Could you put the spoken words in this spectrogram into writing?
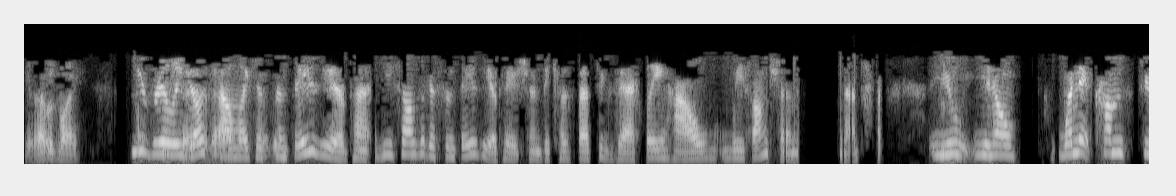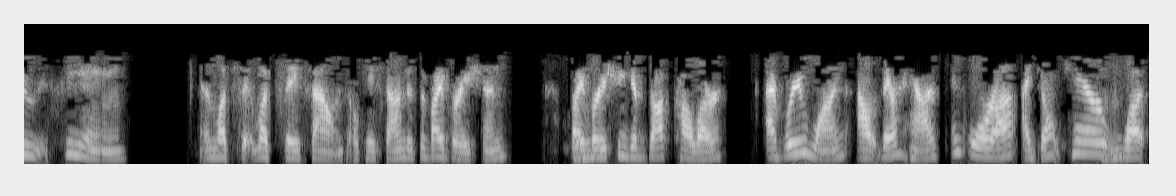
You know, that was my. He really does sound like a synesthesia. He sounds like a synesthesia patient because that's exactly how we function. That's you. Mm-hmm. You know, when it comes to seeing, and let's say let's say sound. Okay, sound is a vibration. Mm-hmm. Vibration gives off color. Everyone out there has an aura. I don't care Mhm. what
